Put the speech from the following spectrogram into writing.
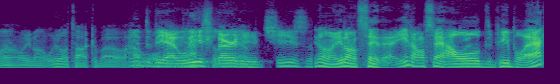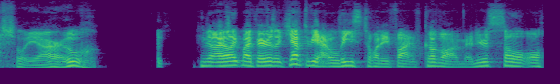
Well, we don't. We don't talk about. How You how have to old be I at least actually am. thirty. Jeez. You don't. You don't say that. You don't say how old people actually are. Ooh. No, I like my favorite. Like you have to be at least twenty-five. Come on, man. You're so old.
